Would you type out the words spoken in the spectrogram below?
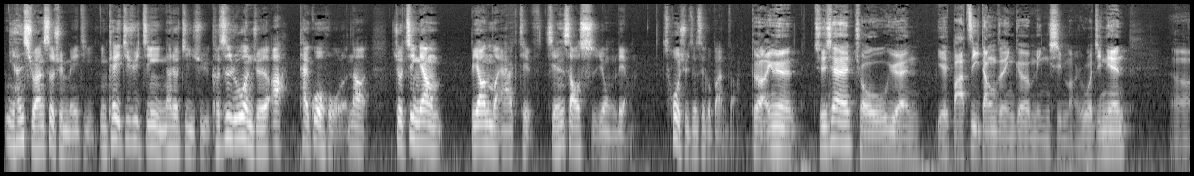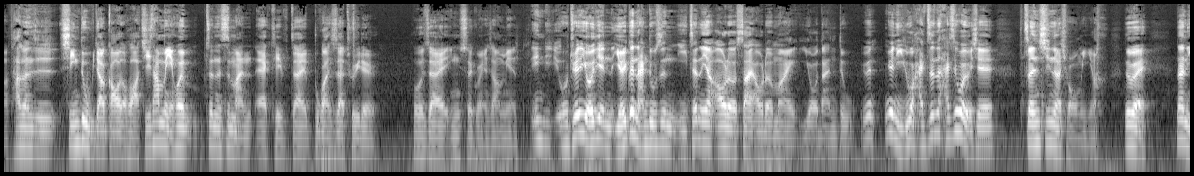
你很喜欢社群媒体，你可以继续经营，那就继续。可是如果你觉得啊太过火了，那就尽量不要那么 active，减少使用量，或许这是个办法。对啊，因为其实现在球员也把自己当成一个明星嘛。如果今天呃他算是心度比较高的话，其实他们也会真的是蛮 active 在不管是在 Twitter 或者在 Instagram 上面。你我觉得有一点有一个难度是你真的要 out of sight out of mind 有难度，因为因为你如果还真的还是会有一些真心的球迷啊，对不对？那你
